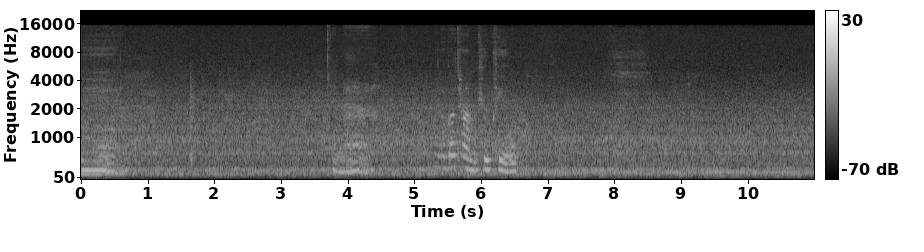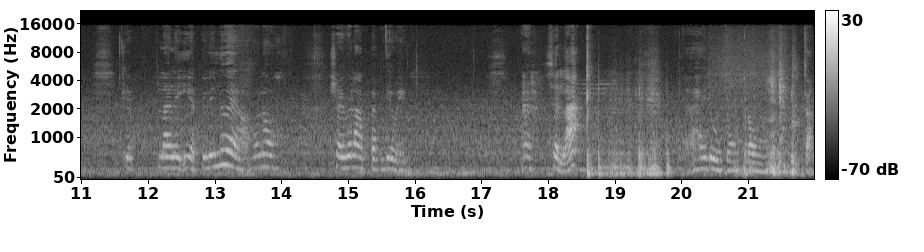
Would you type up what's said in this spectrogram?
นี่เห็นไหมแล้วก็ทำผิวๆ เก็บรายละเอียดไปเรื่อยๆค่ะ เพราะเราใช้เวลาแป๊บเดียวเอง อะ เสร็จละเดี๋ยวให้ดูตรงๆปิดกัน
